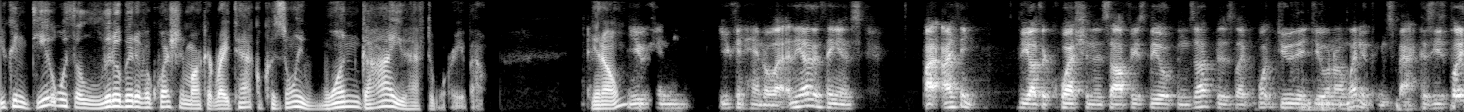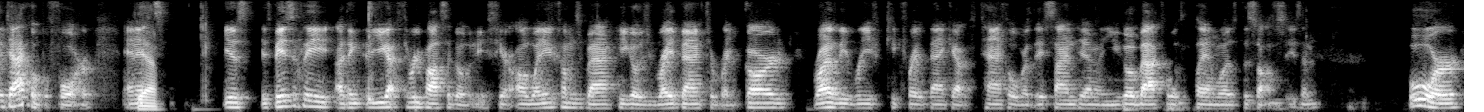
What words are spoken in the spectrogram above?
you can deal with a little bit of a question mark at right tackle because there's only one guy you have to worry about. You know, you can you can handle that. And the other thing is, I, I think the other question this obviously opens up is like, what do they do on when it comes back? Because he's played tackle before, and yeah. it's is it's basically I think you got three possibilities here. On when he comes back, he goes right back to right guard. Riley Reiff kicks right back out to tackle where they signed him, and you go back to what the plan was this offseason. Or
